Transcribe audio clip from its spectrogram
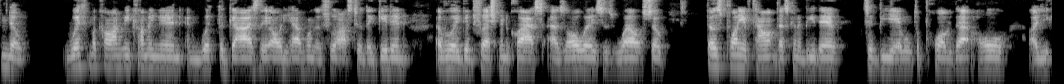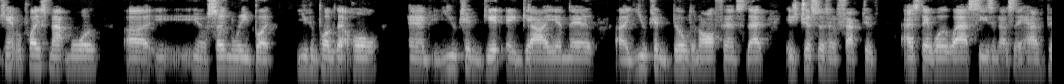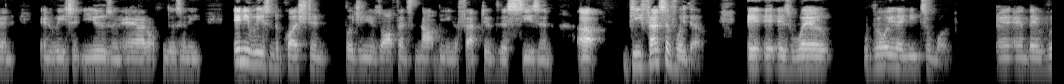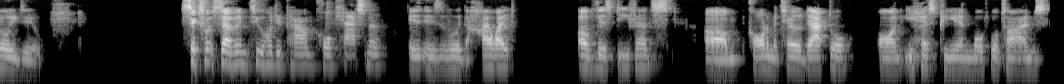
you know, with McConvey coming in and with the guys they already have on this roster, they get in a really good freshman class as always as well. So there's plenty of talent that's going to be there to be able to plug that hole. Uh, you can't replace Matt Moore, uh, you know, certainly, but you can plug that hole and you can get a guy in there. Uh, you can build an offense that is just as effective as they were last season as they have been in recent years. And, I don't think there's any any reason to question Virginia's offense not being effective this season. Uh, defensively, though, it, it is where really they need some work, and, and they really do. Six foot seven, two hundred pound Cole Kastner is, is really the highlight of this defense. Um, called him a pterodactyl on ESPN multiple times.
